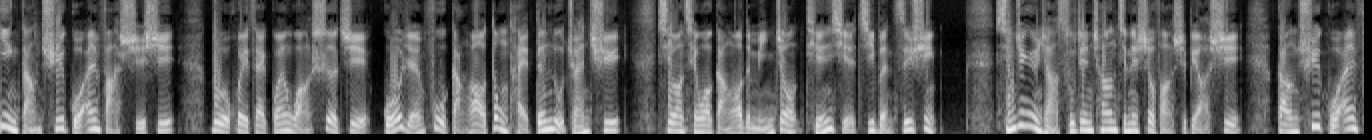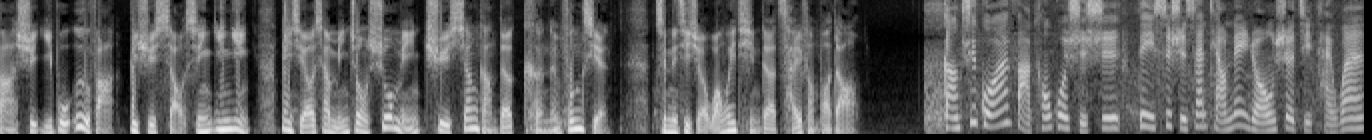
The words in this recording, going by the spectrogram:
应港区国安法实施，陆委会在官网设置国人赴港澳动态登录专区，希望前往港澳的民众填写基本资讯。行政院长苏贞昌今天受访时表示，港区国安法是一部恶法，必须小心因应，并且要向民众说明去香港的可能风险。今天记者王维挺的采访报道。港区国安法通过实施，第四十三条内容涉及台湾，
